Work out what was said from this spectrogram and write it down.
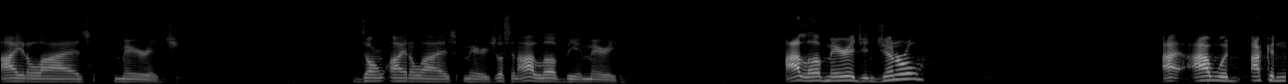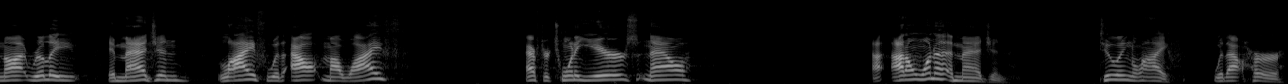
idolize marriage. Don't idolize marriage. Listen, I love being married. I love marriage in general. I, I would I could not really imagine life without my wife. After 20 years now, I, I don't want to imagine doing life without her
